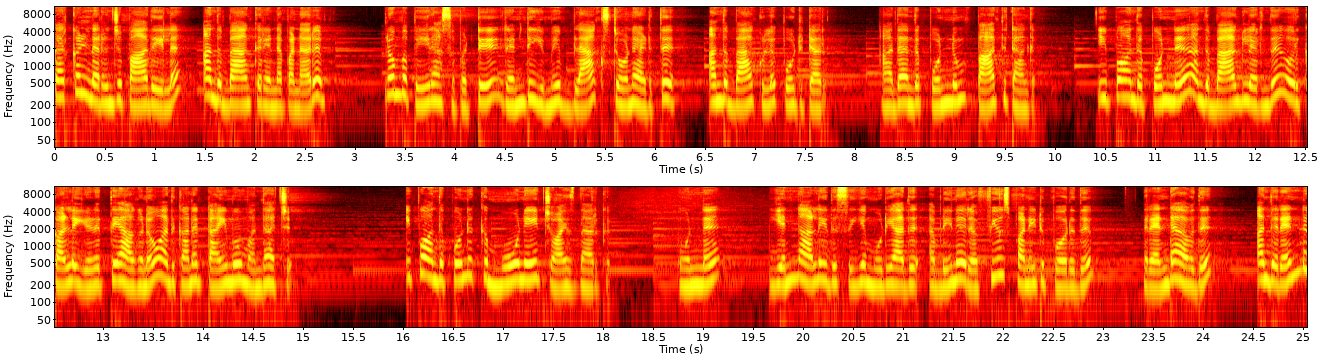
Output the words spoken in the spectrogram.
கற்கள் நிறைஞ்ச பாதையில் அந்த பேங்கர் என்ன பண்ணாரு? ரொம்ப பேராசைப்பட்டு ரெண்டையுமே பிளாக் ஸ்டோனை எடுத்து அந்த பேக்குள்ள போட்டுட்டாரு. அதை அந்த பொண்ணும் பார்த்துட்டாங்க இப்போ அந்த பொண்ணு அந்த பேக்ல இருந்து ஒரு கல்லை எடுத்தே ஆகணும். அதுக்கான டைமும் வந்தாச்சு. இப்போ அந்த பொண்ணுக்கு மூணே சாய்ஸ் தான் இருக்கு. ஒன்று என்னால் இது செய்ய முடியாது அப்படின்னு ரெஃப்யூஸ் பண்ணிட்டு போறது. ரெண்டாவது அந்த ரெண்டு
